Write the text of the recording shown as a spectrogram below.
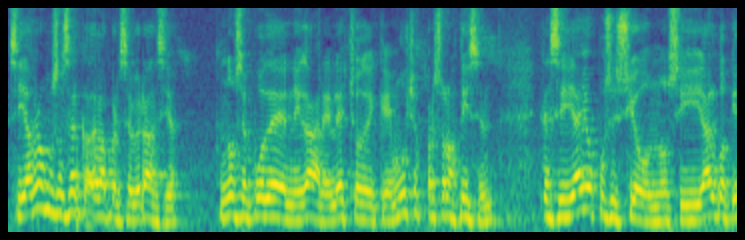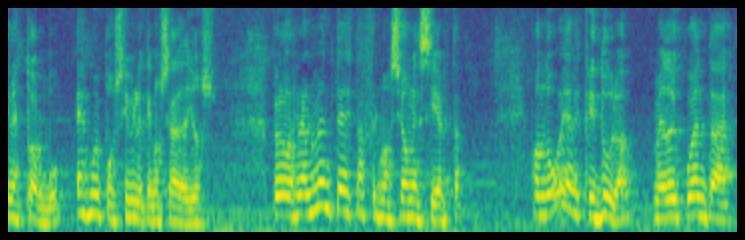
Si hablamos acerca de la perseverancia, no se puede negar el hecho de que muchas personas dicen que si hay oposición o si algo tiene estorbo, es muy posible que no sea de Dios. Pero realmente esta afirmación es cierta. Cuando voy a la escritura, me doy cuenta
